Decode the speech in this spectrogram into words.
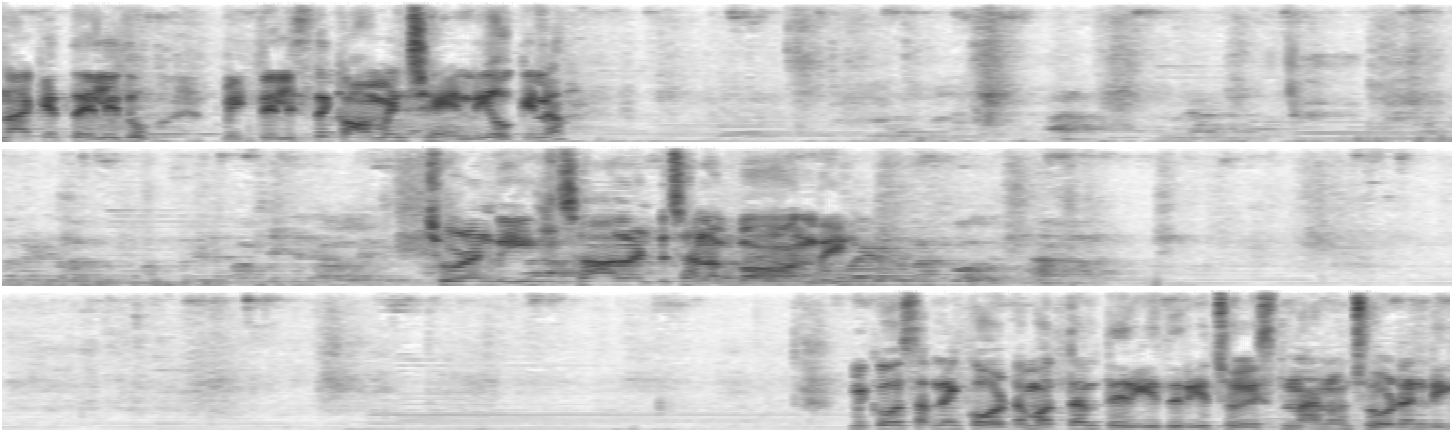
నాకే తెలీదు. మీకు తెలిస్తే కామెంట్ చేయండి ఓకేనా? చూడండి చాలా అంటే చాలా బాగుంది. మీకోసం నేను కోట మొత్తం తిరిగి తిరిగి చూపిస్తున్నాను చూడండి.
